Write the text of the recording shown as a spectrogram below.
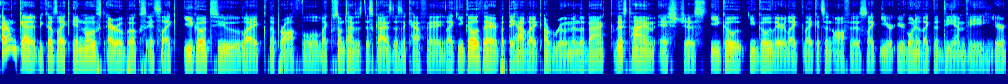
I don't get it because like in most ero books it's like you go to like the brothel like sometimes it's disguised as a cafe like you go there but they have like a room in the back this time it's just you go you go there like like it's an office like you're you're going to like the DMV you're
